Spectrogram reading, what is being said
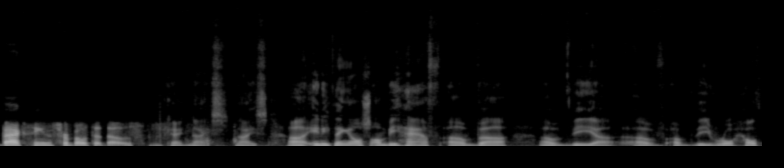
vaccines for both of those. Okay, nice, nice. Uh, anything else on behalf of uh, of the uh, of of the rural health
